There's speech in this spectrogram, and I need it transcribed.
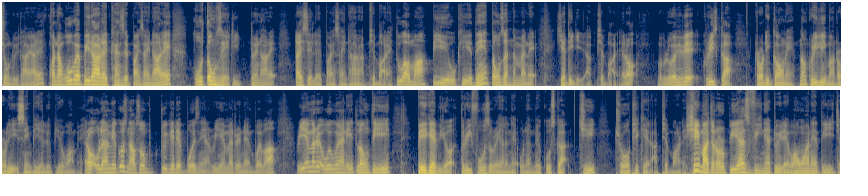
ကြုံတွေ့ထားရတယ်ခုနကပဲပေးထားတဲ့ခံစစ်ပိုင်ဆိုင်ထားတယ်930အထိတွင်းထားတဲ့တိုက်စစ်လည်းပိုင်ဆိုင်ထားတာဖြစ်ပါတယ်သူ့အောက်မှာ PAOK အသင်း32မှတ်နဲ့ရပ်တည်နေတာဖြစ်ပါတယ်အဲ့တော့ဘယ်လိုပဲဖြစ်ဖြစ် Greece ကတော်တော်လေးကောင်းတယ်နော် Great League မှာတော်တော်လေးအဆင်ပြေတယ်လို့ပြောရမယ်အဲ့တော့ Olympiacos နောက်ဆုံးတွေ့ခဲ့တဲ့ပွဲစဉ်က Real Madrid နဲ့ပွဲပါ Real Madrid အဝေးကွင်းကနေတစ်လုံးတည်ပေးခဲ့ပြီးတော့3-4ဆိုရရလည်းနဲ့ Olympiacos က G draw ဖြစ်ခဲ့တာဖြစ်ပါတယ်ရှေ့မှာကျွန်တော်တို့ PSV နဲ့တွေ့တယ်1-1နဲ့တည်ကြ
